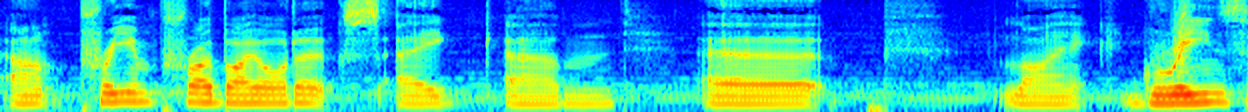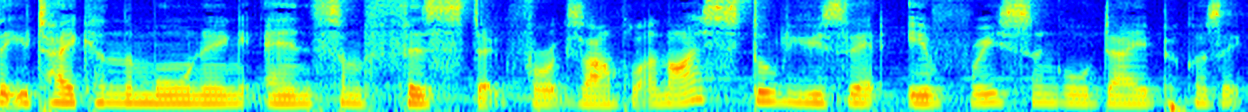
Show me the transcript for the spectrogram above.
um, pre and probiotics, a, um, uh, like greens that you take in the morning, and some fizz stick, for example. And I still use that every single day because it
